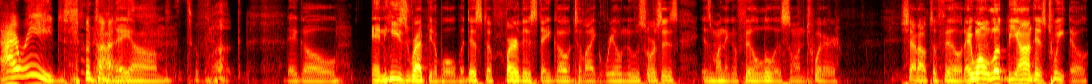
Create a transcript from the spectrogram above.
I read sometimes. Nah, they um What the fuck? they go and he's reputable, but this the furthest they go to like real news sources is my nigga Phil Lewis on Twitter. Shout out to Phil. They won't look beyond his tweet though.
